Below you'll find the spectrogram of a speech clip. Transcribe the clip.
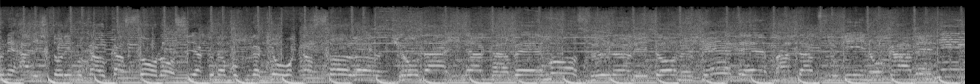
胸張り一人向かう滑走路。主役の僕が今日は滑走路。巨大な壁もするりと抜けて。また次の壁に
